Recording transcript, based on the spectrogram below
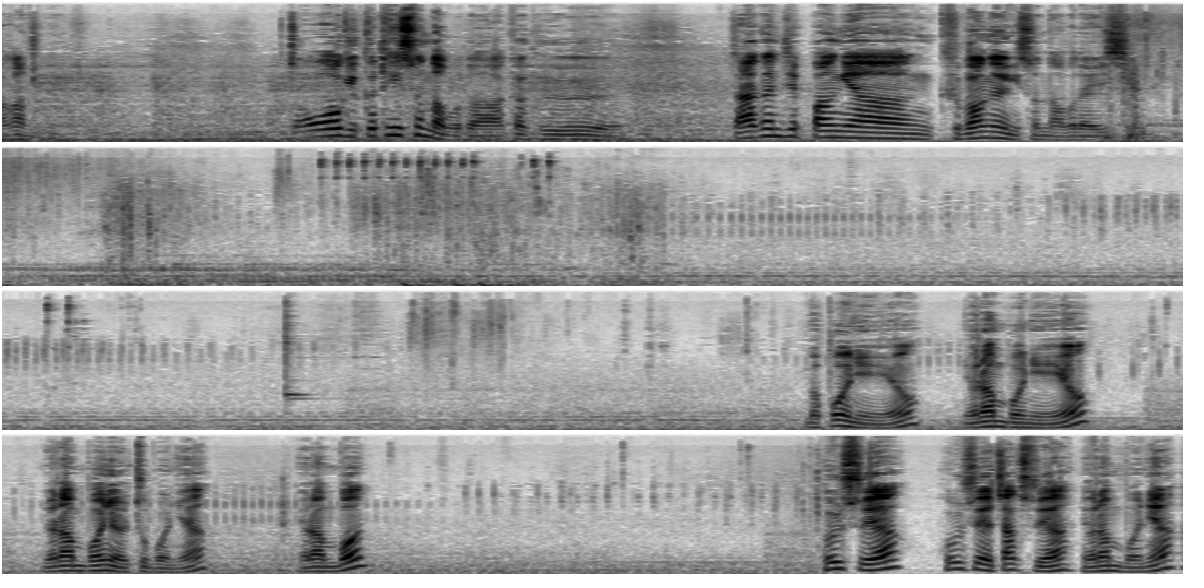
나갔네. 저기 끝에 있었나 보다. 아까 그 작은 집 방향 그 방향 있었나 보다. 에이스. 몇 번이에요? 11번이에요? 11번이 12번이야? 11번? 홀수야? 홀수야 짝수야? 11번이야?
